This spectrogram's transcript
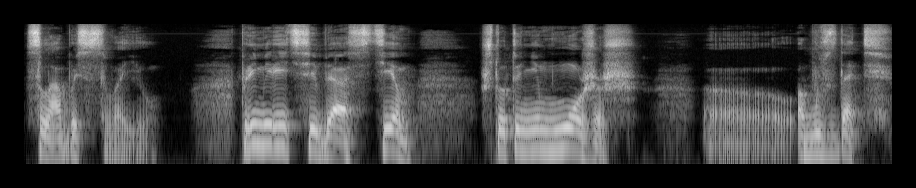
слабость свою, примирить себя с тем, что ты не можешь э, обуздать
